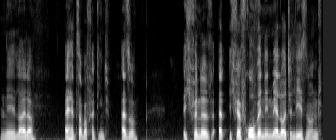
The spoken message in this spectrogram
Nee, leider. Er hätte es aber verdient. Also, ich finde, äh, ich wäre froh, wenn den mehr Leute lesen und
